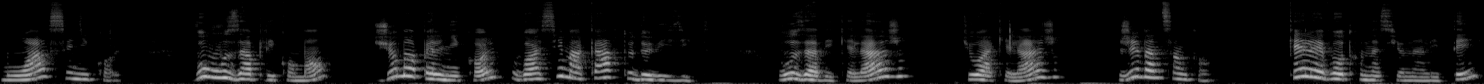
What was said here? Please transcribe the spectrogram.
Moi c'est Nicole. Vous vous appelez comment? Je m'appelle Nicole. Voici ma carte de visite. Vous avez quel âge? Tu as quel âge? J'ai 25 ans. Quelle est votre nationalité?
